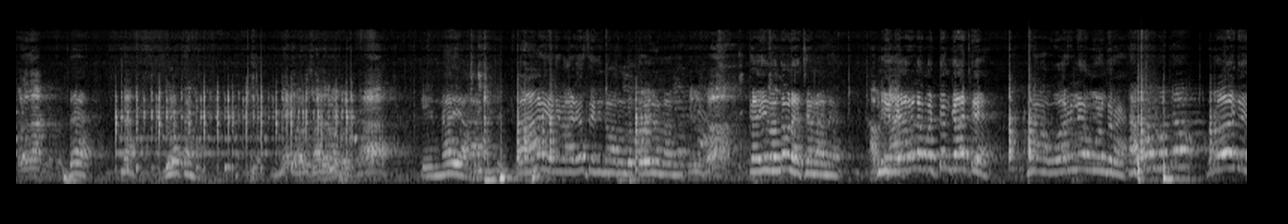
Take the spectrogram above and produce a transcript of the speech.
சொல்லதான் இந்த என்ன இலக்கணம் முன்னாடி அவ்வளவு சாதாரணமா போயிட்டா? என்னய்யா? காரி அடிவாடியா செஞ்சுட்டு வர இந்த தொழில நான். கை வந்து விளைச்சேன் நானு. நீ? விரல மட்டும் காட்டு. நான் உரலே முழுங்குறேன். ரோடு.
